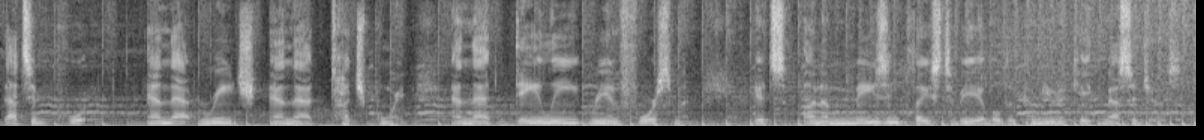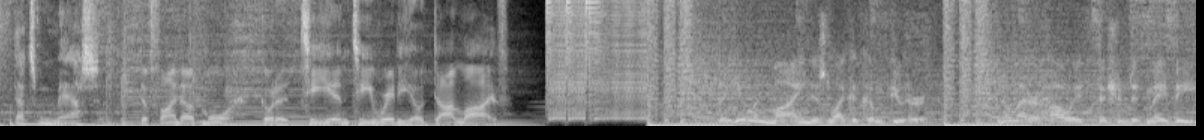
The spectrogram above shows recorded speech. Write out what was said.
that's important. And that reach and that touch point and that daily reinforcement, it's an amazing place to be able to communicate messages. That's massive. To find out more, go to tntradio.live. The human mind is like a computer, no matter how efficient it may be.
